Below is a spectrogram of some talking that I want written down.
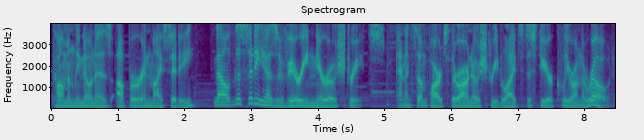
commonly known as upper in my city. Now, this city has very narrow streets, and in some parts there are no street lights to steer clear on the road.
